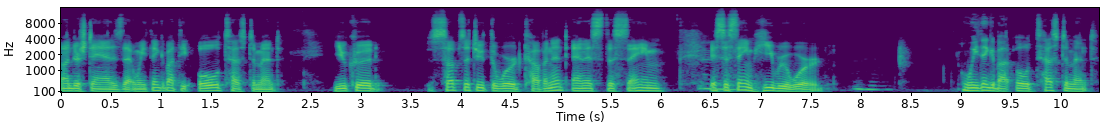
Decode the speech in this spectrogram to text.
understand is that when we think about the Old Testament, you could substitute the word covenant, and it's the same. Mm-hmm. It's the same Hebrew word. Mm-hmm. When we think about Old Testament,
